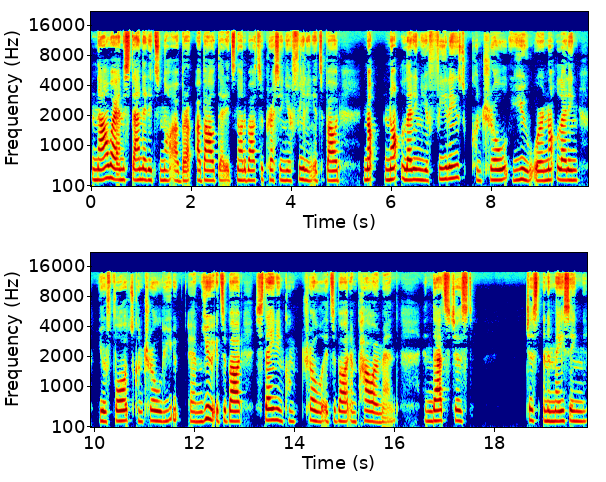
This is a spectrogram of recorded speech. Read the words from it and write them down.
now I understand that it's not about, about that. It's not about suppressing your feeling. It's about not not letting your feelings control you or not letting your thoughts control you um you. It's about staying in control. It's about empowerment. And that's just just an amazing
